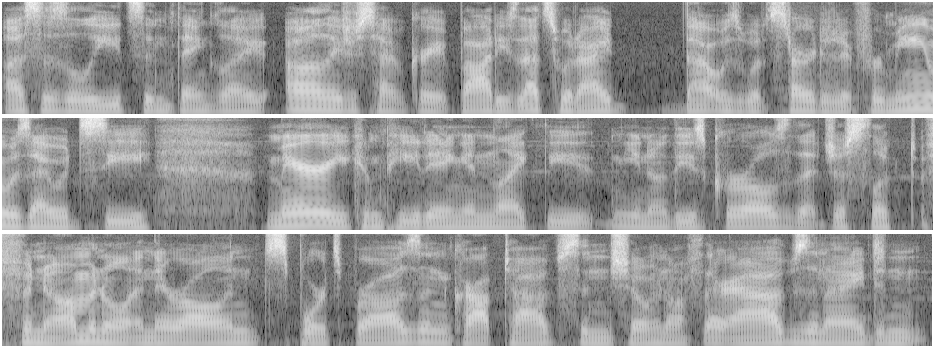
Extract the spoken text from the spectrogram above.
us as elites and think like, oh, they just have great bodies. That's what I. That was what started it for me. Was I would see Mary competing and like the you know these girls that just looked phenomenal and they're all in sports bras and crop tops and showing off their abs and I didn't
